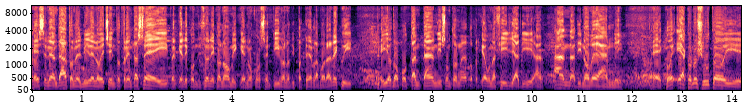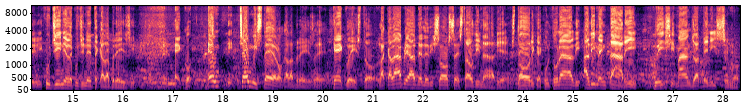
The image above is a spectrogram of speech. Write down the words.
e se n'è andato nel 1936 perché le condizioni economiche non consentivano di poter lavorare qui e io dopo 80 anni sono tornato perché ho una figlia di Anna di 9 anni ecco, e ha conosciuto i, i cugini e le cuginette calabresi. Ecco, c'è un mistero calabrese che è questo, la Calabria ha delle risorse straordinarie, storiche, culturali, alimentari, qui si mangia benissimo,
